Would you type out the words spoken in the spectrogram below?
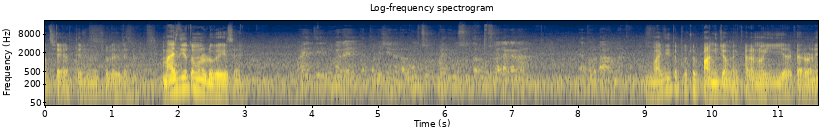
আছে আত্মীয় স্বজন চলে গেলে। মাছ দিয়ে তো মনে ডুবে গেছে। মাইতি উঁচু তো প্রচুর পানি জমে কারণ ওই ইয়ার কারণে।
